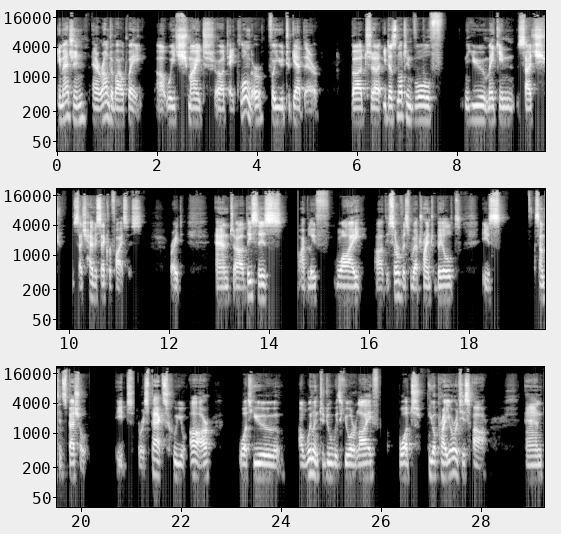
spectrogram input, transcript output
imagine a roundabout way uh, which might uh, take longer for you to get there, but it does not involve you making such such heavy sacrifices, right? And uh, this is, I believe, why uh, the service we are trying to build is something special. It respects who you are, what you are willing to do with your life, what your priorities are. And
